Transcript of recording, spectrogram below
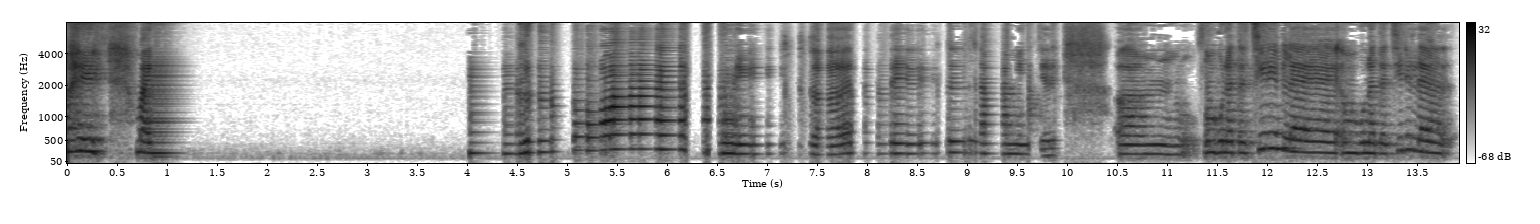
este mai, mai decât amintire. Um, îmbunătățirile, îmbunătățirile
